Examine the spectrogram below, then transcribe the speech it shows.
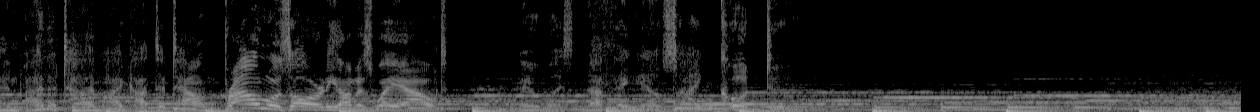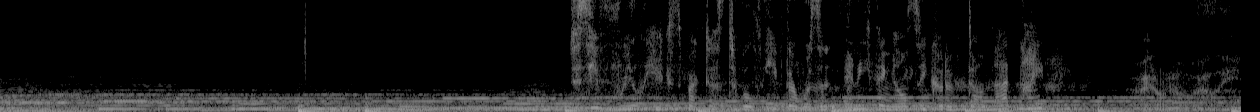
And by the time I got to town, Brown was already on his way out. There was nothing else I could do. Expect us to believe there wasn't anything else he could have done that night? I don't know, Ellie.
